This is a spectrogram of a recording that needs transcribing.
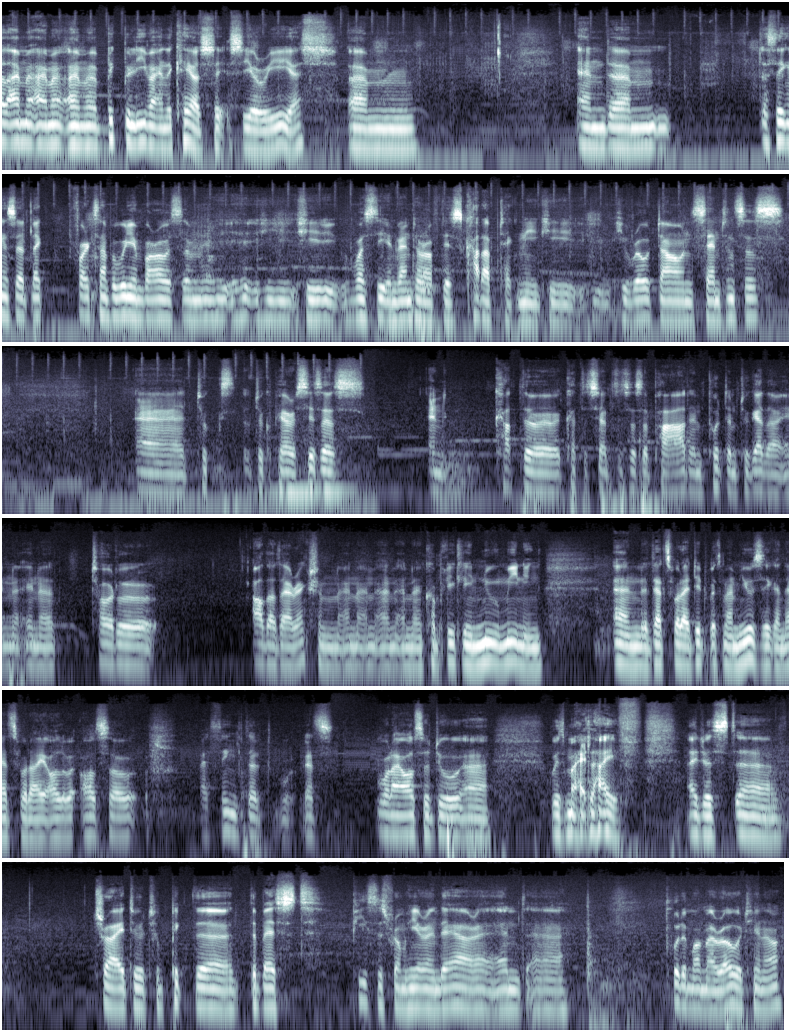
Well, I'm a, I'm a, I'm a big believer in the chaos theory, yes. Um, and um, the thing is that, like, for example, William Burroughs, um, he, he, he was the inventor of this cut-up technique. He, he, he wrote down sentences, uh, took, took a pair of scissors, and cut the cut the sentences apart and put them together in in a total other direction and, and, and, and a completely new meaning and that's what I did with my music, and that's what I al- also, I think that w- that's what I also do uh, with my life. I just uh, try to, to pick the the best pieces from here and there and uh, put them on my road, you know.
